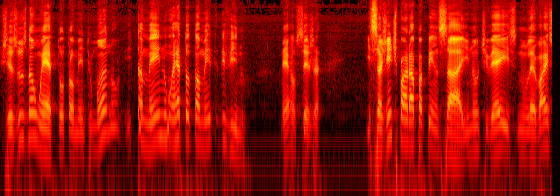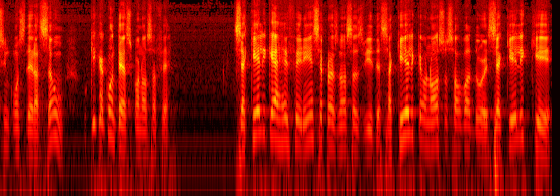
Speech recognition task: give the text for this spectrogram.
Jesus não é totalmente humano e também não é totalmente divino. Né? Ou seja, e se a gente parar para pensar e não tiver isso, não levar isso em consideração, o que, que acontece com a nossa fé? Se aquele que é a referência para as nossas vidas, se aquele que é o nosso Salvador, se aquele que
